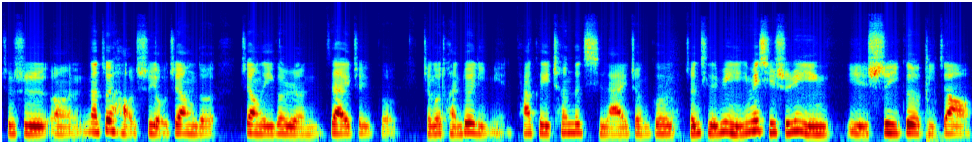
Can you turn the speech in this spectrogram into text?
就是嗯那最好是有这样的这样的一个人，在这个整个团队里面，他可以撑得起来整个整体的运营。因为其实运营也是一个比较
